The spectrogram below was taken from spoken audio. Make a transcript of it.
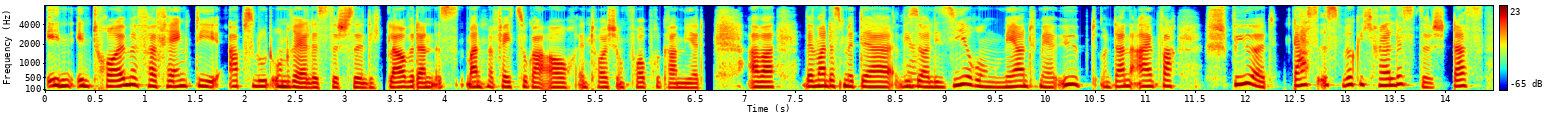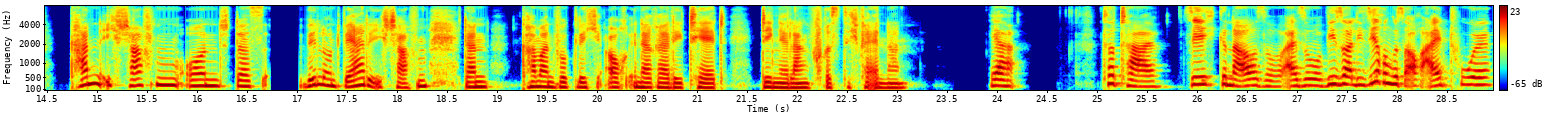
in, in Träume verfängt, die absolut unrealistisch sind. Ich glaube, dann ist manchmal vielleicht sogar auch Enttäuschung vorprogrammiert. Aber wenn man das mit der Visualisierung mehr und mehr übt und dann einfach spürt, das ist wirklich realistisch, das kann ich schaffen und das will und werde ich schaffen, dann kann man wirklich auch in der Realität Dinge langfristig verändern. Ja, total. Sehe ich genauso. Also Visualisierung ist auch ein Tool,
